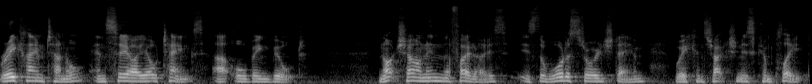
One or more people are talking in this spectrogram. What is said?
reclaim tunnel and CIL tanks are all being built. Not shown in the photos is the water storage dam where construction is complete,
